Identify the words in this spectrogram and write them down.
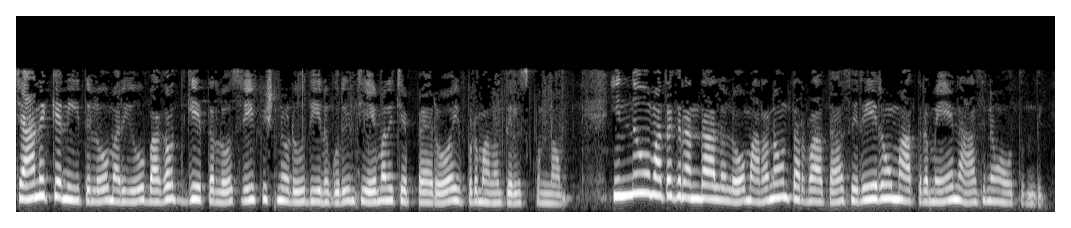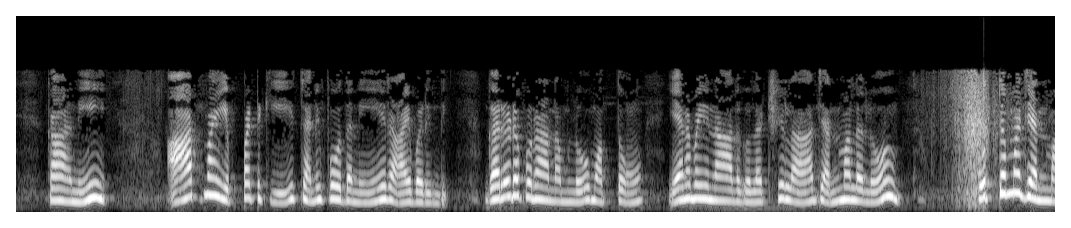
చాణక్య నీతిలో మరియు భగవద్గీతలో శ్రీకృష్ణుడు దీని గురించి ఏమని చెప్పారో ఇప్పుడు మనం తెలుసుకున్నాం హిందూ మత గ్రంథాలలో మరణం తర్వాత శరీరం మాత్రమే నాశనం అవుతుంది. కానీ ఆత్మ ఎప్పటికీ చనిపోదని రాయబడింది. గరుడ పురాణంలో మొత్తం ఎనభై నాలుగు లక్షల జన్మలలో ఉత్తమ జన్మ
